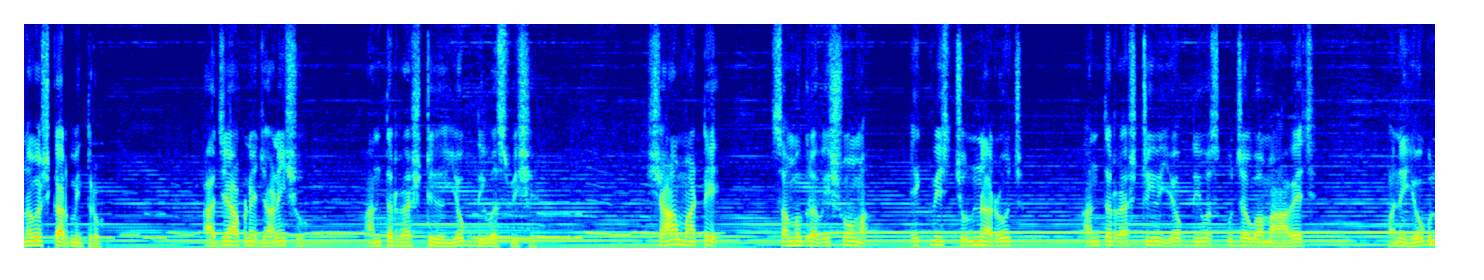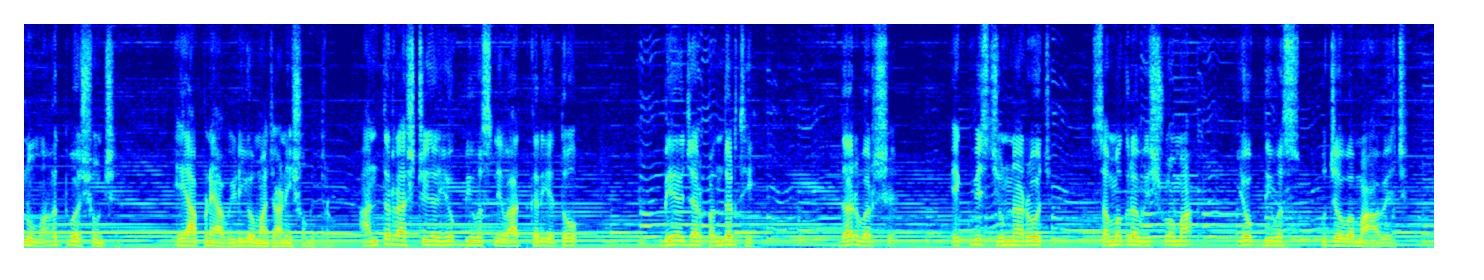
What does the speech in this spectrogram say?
નમસ્કાર મિત્રો. આજે આપણે જાણીશું આંતરરાષ્ટ્રીય યોગ દિવસ વિશે. શા માટે સમગ્ર વિશ્વમાં એકવીસ જૂનના રોજ આંતરરાષ્ટ્રીય યોગ દિવસ ઉજવવામાં આવે છે અને યોગનું મહત્વ શું છે એ આપણે આ વિડીયોમાં જાણીશું મિત્રો. આંતરરાષ્ટ્રીય યોગ દિવસની વાત કરીએ તો બે હજાર પંદરથી દર વર્ષે એકવીસ જૂનના રોજ સમગ્ર વિશ્વમાં યોગ દિવસ ઉજવવામાં આવે છે.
